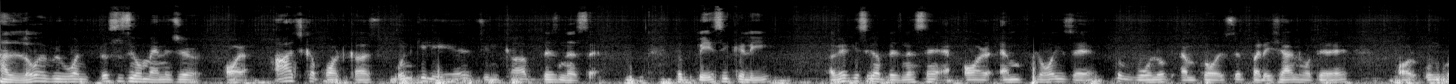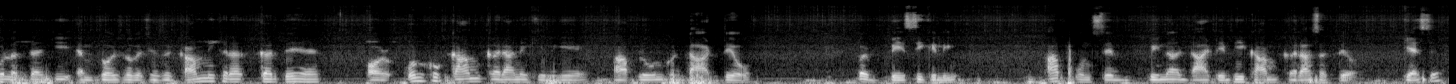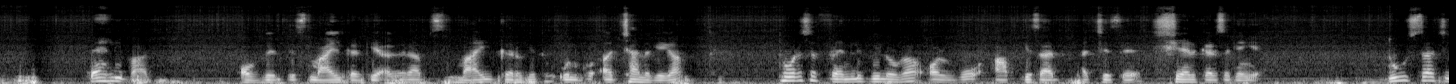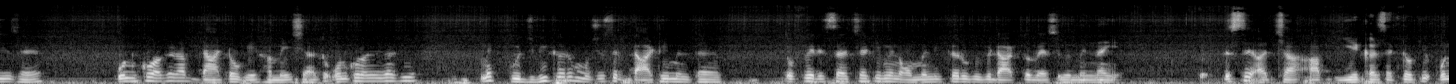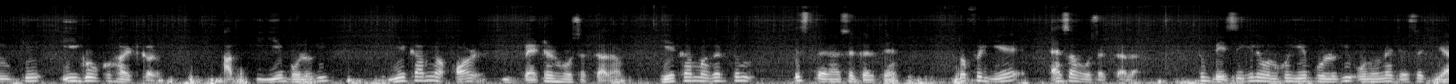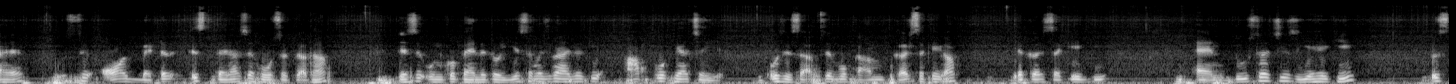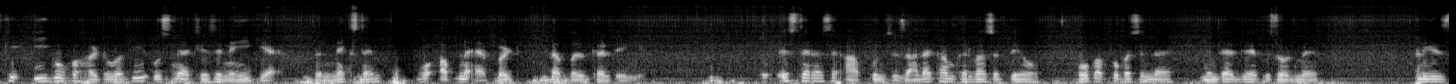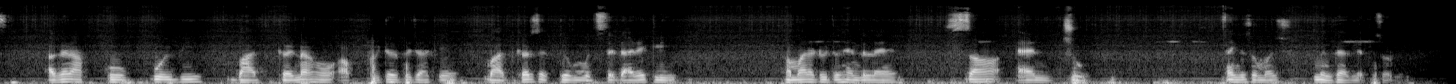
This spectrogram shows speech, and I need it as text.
Hello everyone this is your manager और आज का पॉडकास्ट उनके लिए है जिनका बिज़नेस है। तो बेसिकली अगर किसी का बिज़नेस है और एम्प्लॉयज़ है तो वो लोग एम्प्लॉयज़ से परेशान होते हैं और उनको लगता है कि एम्प्लॉयज़ लोग अच्छे से काम नहीं करा, करते हैं और उनको काम कराने के लिए आप लोग उनको डांटते हो। पर बेसिकली आप उनसे बिना डांटे भी काम करा सकते हो। कैसे? पहली बात ऑब्वियसली स्माइल करके अगर आप स्माइल करोगे तो उनको अच्छा लगेगा। थोड़ा सा फ्रेंडली फील होगा और वो आपके साथ अच्छे से शेयर कर सकेंगे। दूसरा चीज़ है, उनको अगर आप डांटोगे हमेशा तो उनको लगेगा कि मैं कुछ भी करूँ, मुझे सिर्फ़ डांट ही मिलता है। तो फिर इससे अच्छा कि मैं नॉर्मली करूँ, क्योंकि डांट तो वैसे भी मिलना ही है। इससे अच्छा आप ये कर सकते हो कि उनके ईगो को हर्ट करो। आप ये बोलो कि ये काम ना और बेटर हो सकता था। ये काम अगर तुम इस तरह से करते हैं तो फिर ये ऐसा हो सकता था। तो बेसिकली उनको ये बोलो कि उन्होंने जैसे किया है, उससे और बेटर इस तरह से हो सकता था। जैसे उनको पहले तो ये समझ में आएगा कि आपको क्या चाहिए। उस हिसाब से वो काम कर सकेगा या कर सकेगी। एंड दूसरा चीज़ ये है कि उसके ईगो को हर्ट होगा कि उसने अच्छे से नहीं किया है। तो नेक्स्ट टाइम वो अपना एफर्ट डबल कर देंगे। तो इस तरह से आप उनसे ज़्यादा काम करवा सकते हो। होप आपको पसंद आए। मिलते हैं अगले एपिसोड में। प्लीज़ अगर आपको कोई भी बात करना हो, आप ट्विटर पे जाके बात कर सकते हो मुझसे डायरेक्टली हमारा ट्विटर हैंडल है सा एंड जू थैंक यू सो मच मिलते हैं अगले एपिसोड में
